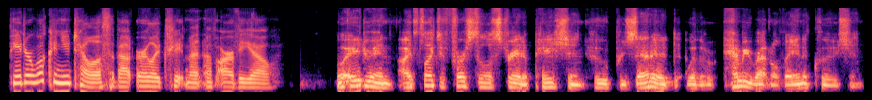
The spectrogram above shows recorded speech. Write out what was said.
Peter, what can you tell us about early treatment of RVO? Well, Adrian, I'd like to first illustrate a patient who presented with a hemiretinal vein occlusion.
